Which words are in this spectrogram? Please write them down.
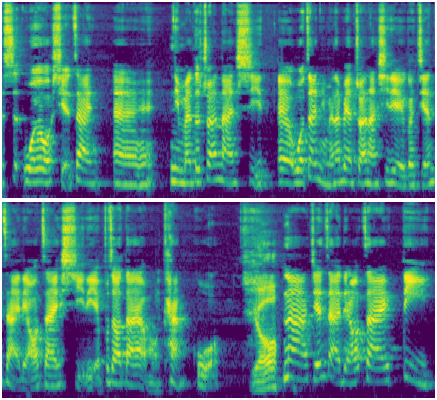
是我有写在呃你们的专栏系，呃我在你们那边的专栏系列有个简仔聊斋系列，不知道大家有没有看过？有，那简仔聊斋第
